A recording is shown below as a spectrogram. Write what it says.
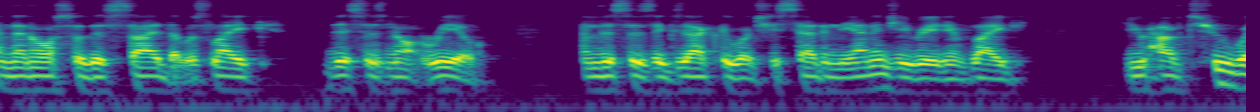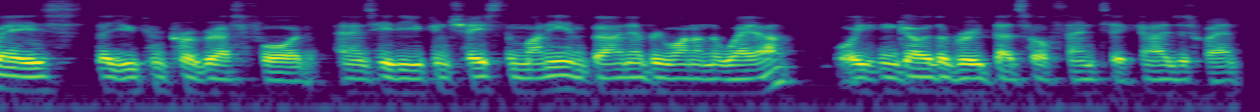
and then also this side that was like this is not real and this is exactly what she said in the energy reading of like you have two ways that you can progress forward and it's either you can chase the money and burn everyone on the way up or you can go the route that's authentic and i just went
